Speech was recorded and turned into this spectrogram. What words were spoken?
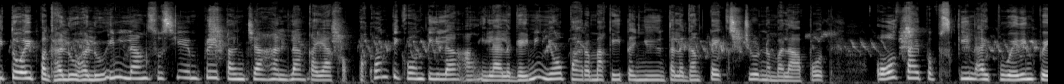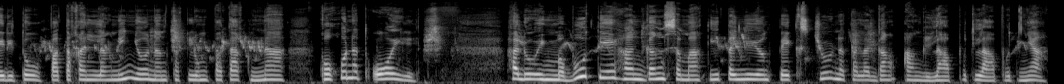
Ito ay paghalu-haluin lang, so siyempre tansyahan lang, kaya ka- pakonti-konti lang ang ilalagay ninyo para makita nyo yung talagang texture na malapot. All type of skin ay pwedeng pwede to. Patakan lang ninyo ng tatlong patak na coconut oil. Haluing mabuti hanggang sa makita nyo yung texture na talagang ang lapot-lapot niya.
